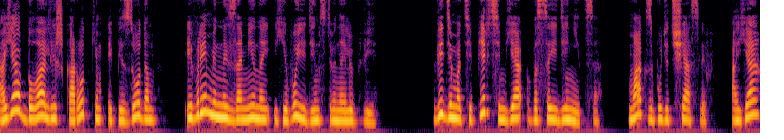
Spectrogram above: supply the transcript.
а я была лишь коротким эпизодом и временной заменой его единственной любви. Видимо, теперь семья воссоединится. Макс будет счастлив, а я...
